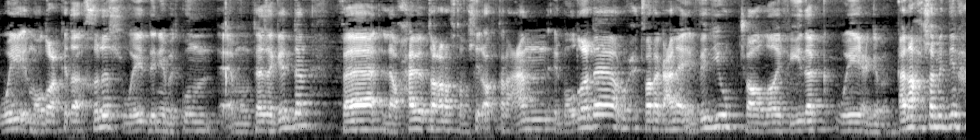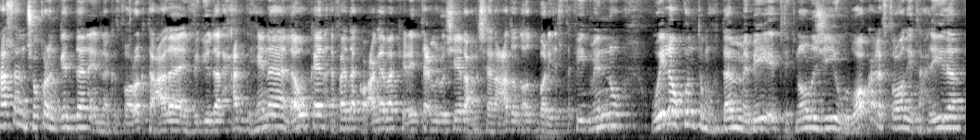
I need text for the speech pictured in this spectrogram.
والموضوع كده خلص والدنيا بتكون ممتازة جدا. فلو حابب تعرف تفاصيل أكتر عن الموضوع ده روح اتفرج على الفيديو. إن شاء الله يفيدك ويعجبك. أنا حسام الدين حسن شكرا جدا إنك اتفرجت على الفيديو ده لحد هنا. لو كان أفادك وعجبك يا ريت تعمله share علشان عدد أكبر يستفيد منه. ولو كنت مهتم بال technology والواقع الافتراضي تحديدا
